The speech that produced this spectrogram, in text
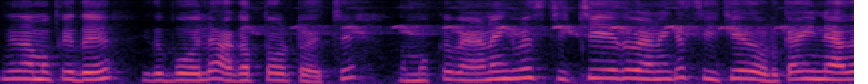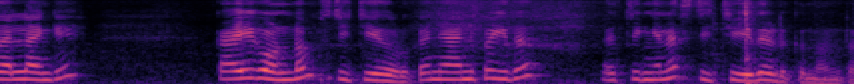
ഇനി നമുക്കിത് ഇതുപോലെ അകത്തോട്ട് വെച്ച് നമുക്ക് വേണമെങ്കിൽ സ്റ്റിച്ച് ചെയ്ത് വേണമെങ്കിൽ സ്റ്റിച്ച് ചെയ്ത് കൊടുക്കാം. ഇനി അതല്ലെങ്കിൽ കൈ കൊണ്ടും സ്റ്റിച്ച് ചെയ്ത് കൊടുക്കാം. ഞാനിപ്പോൾ ഇത് വെച്ചിങ്ങനെ സ്റ്റിച്ച് ചെയ്ത് എടുക്കുന്നുണ്ട്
